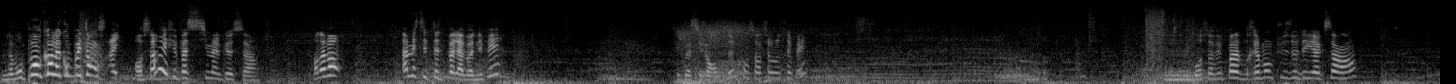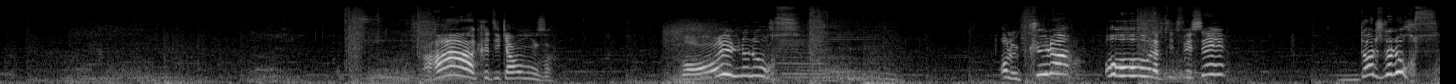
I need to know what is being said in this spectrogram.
Nous n'avons pas encore la compétence. Aïe. Oh, ça va, il fait pas si mal que ça. En avant. Ah, mais c'est peut-être pas la bonne épée. C'est quoi, c'est genre 2 pour sortir l'autre épée? Bon, ça fait pas vraiment plus de dégâts que ça, hein. Ah ah Critique à 11 Brûle, nounours. Oh, le cul, là. Oh, la petite fessée. Dodge de l'ours.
